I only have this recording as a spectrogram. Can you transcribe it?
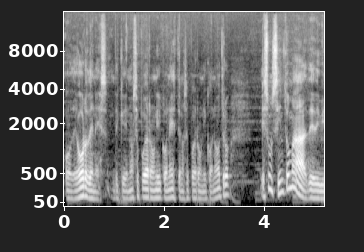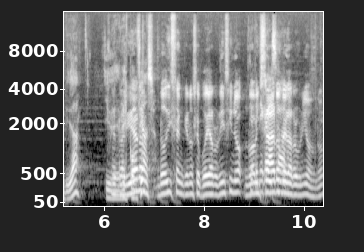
o de órdenes de que no se puede reunir con este, no se puede reunir con otro, es un síntoma de debilidad y de desconfianza. No, dicen que no se podía reunir, sino no avisaron de la reunión, ¿no?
